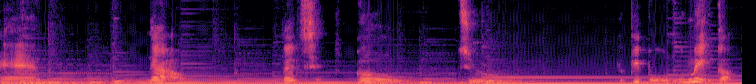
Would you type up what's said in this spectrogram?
And now, let's go to the people who make up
